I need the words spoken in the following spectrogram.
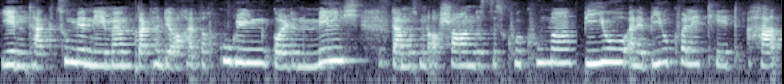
jeden Tag zu mir nehme. Da könnt ihr auch einfach googeln, goldene Milch. Da muss man auch schauen, dass das Kurkuma Bio, eine Bio-Qualität hat.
